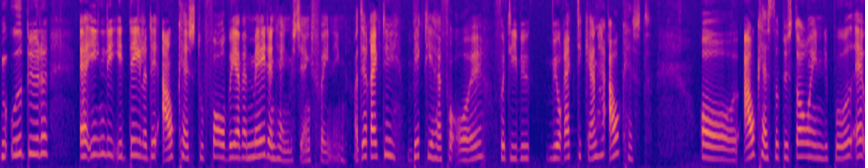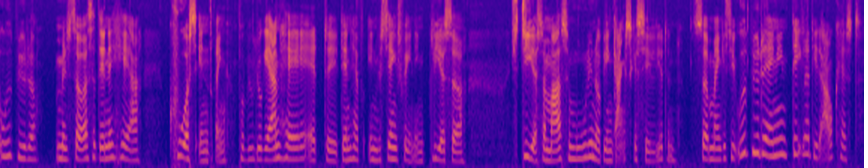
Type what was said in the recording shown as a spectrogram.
Jamen, udbytte er egentlig en del af det afkast, du får ved at være med i den her investeringsforening. Og det er rigtig vigtigt at have for øje, fordi vi vil jo rigtig gerne have afkast. Og afkastet består egentlig både af udbytter, men så også af denne her kursændring. For vi vil jo gerne have, at øh, den her investeringsforening bliver så stiger så meget som muligt, når vi engang skal sælge den. Så man kan sige, at udbytte er egentlig en del af dit afkast.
